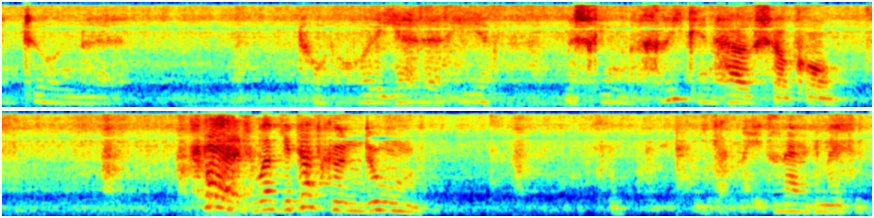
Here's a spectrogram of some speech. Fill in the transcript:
En toen, toen hoorde jij dat hier misschien een Griek in huis zou komen. Gerrit, hoe heb je dat kunnen doen? Ik had medelijden met hem.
